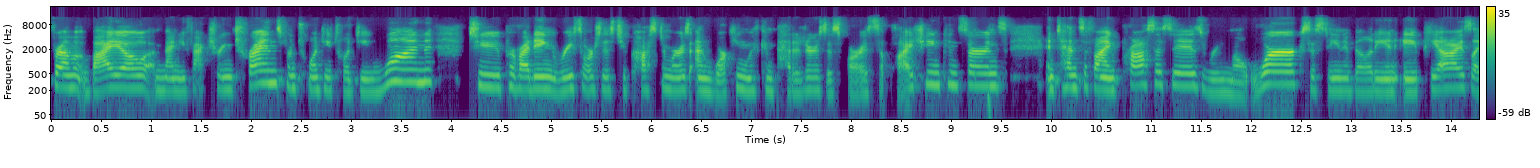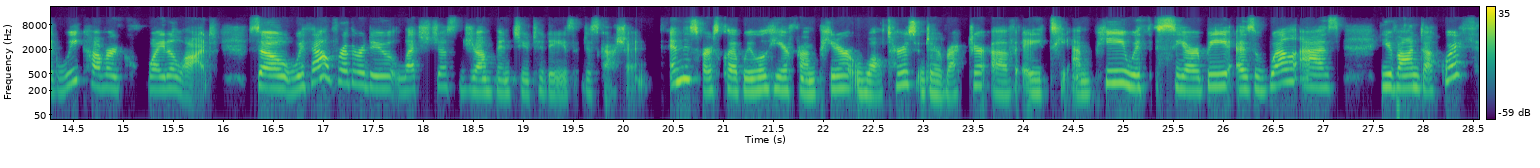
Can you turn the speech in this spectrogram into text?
from bio manufacturing trends from 2021 to providing resources to customers and working with competitors as far as supply chain concerns, intensifying processes, remote work, sustainability, and APIs. Like we covered quite a lot. So without further ado, let's just jump into today's discussion. In this first clip, we will hear from Peter Walters, Director of ATMP with CRB, as well as Yvonne Duckworth,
